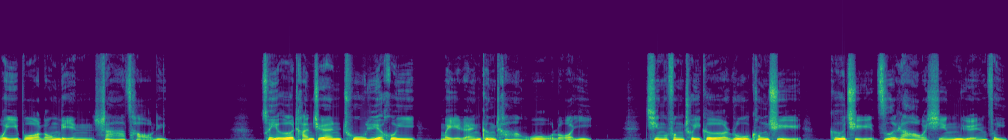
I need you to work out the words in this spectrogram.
微波龙鳞沙草绿。翠娥婵娟出月辉，美人更唱舞罗衣。清风吹歌入空去，歌曲自绕行云飞。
